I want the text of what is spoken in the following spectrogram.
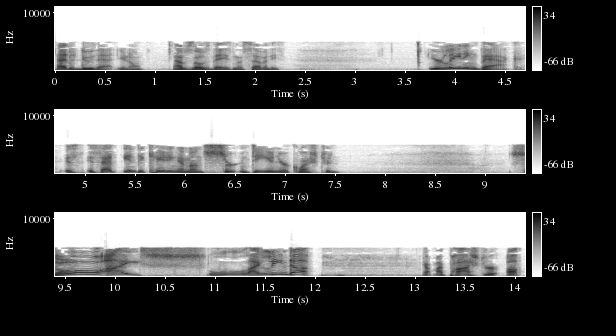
Had to do that, you know. That was those days in the 70s. You're leaning back. Is, is that indicating an uncertainty in your question? So I, I leaned up, got my posture up,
